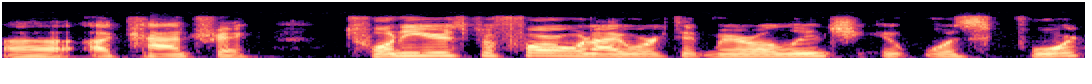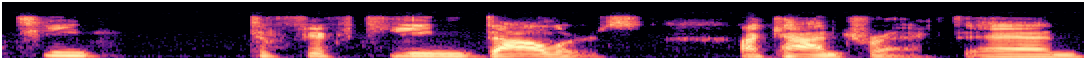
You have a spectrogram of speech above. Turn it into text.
uh, a contract." Twenty years before, when I worked at Merrill Lynch, it was fourteen to fifteen dollars a contract, and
